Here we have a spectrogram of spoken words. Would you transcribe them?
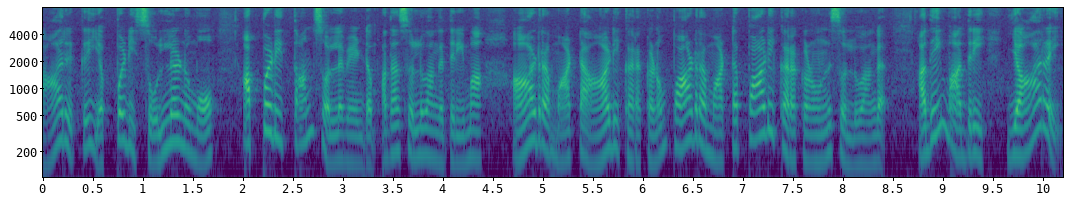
யாருக்கு எப்படி சொல்லணுமோ அப்படித்தான் சொல்ல வேண்டும். அதான் சொல்லுவாங்க தெரியுமா? ஆடுற மாட்டை ஆடி கறக்கணும் பாடுற மாட்டை பாடி கறக்கணும்னு சொல்லுவாங்க. அதே மாதிரி யாரை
